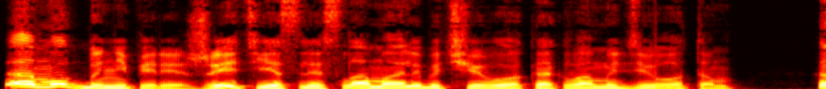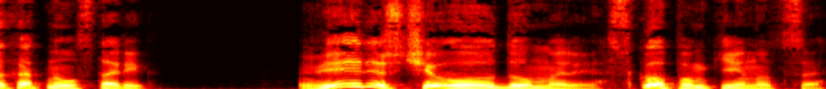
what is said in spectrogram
А мог бы не пережить, если сломали бы чего, как вам, идиотам!» — хохотнул старик. «Веришь, чего удумали? Скопом кинуться.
